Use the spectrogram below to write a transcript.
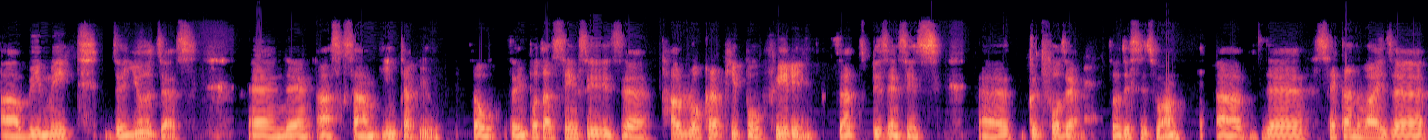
uh, we meet the users and then ask some interview. So the important thing is uh, how local people feeling that business is uh, good for them. So this is one. Uh, the second one is uh,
